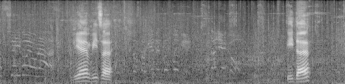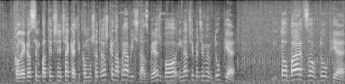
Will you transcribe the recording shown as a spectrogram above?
Ostrzeliwują nas! Wiem, widzę. Idę. Kolego sympatyczny, czekaj, tylko muszę troszkę naprawić nas, wiesz, bo inaczej będziemy w dupie. I to bardzo w dupie.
